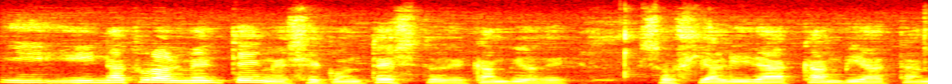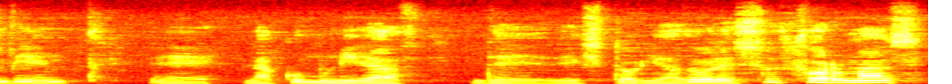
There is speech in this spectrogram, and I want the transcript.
Y, naturalmente en ese contexto de cambio de socialidad cambia también eh, la comunidad de historiadores, sus formas,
